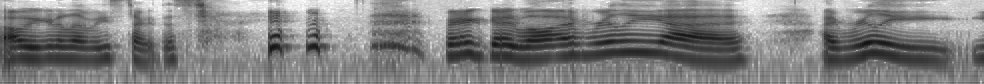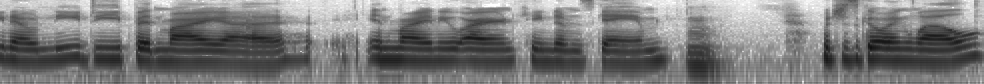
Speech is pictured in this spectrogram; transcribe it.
Oh, you're gonna let me start this time. Very good. Well, I'm really, uh, I'm really, you know, knee deep in my uh, in my new Iron Kingdoms game, Mm. which is going well.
